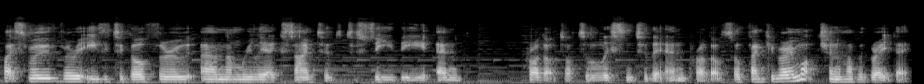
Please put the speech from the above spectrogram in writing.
quite smooth, very easy to go through, and I'm really excited to see the end product or to listen to the end product. So, thank you very much and have a great day.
